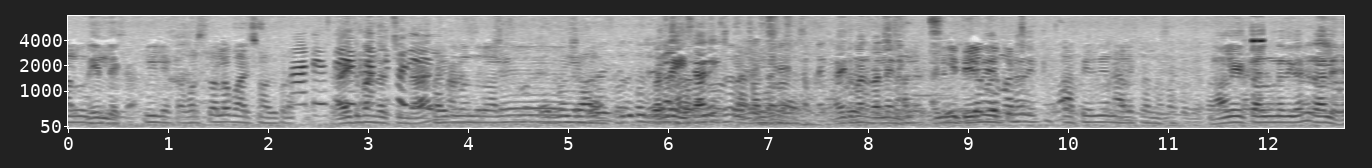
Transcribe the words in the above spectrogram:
నాలుగు నీళ్ళు లేక. నీళ్ళు లేక. వర్షాల్లో అది కూడా. రైతు బంధు వచ్చిందా? రైతు బంధు రాలే. వల్లే ఈసారి? రైతు బంధు వల్లే నీ పేరు మీద ఎక్కున్నది నా పేరు మీద నాలుగు ఎకరాలు నాలుగు ఉన్నది కానీ రాలే.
